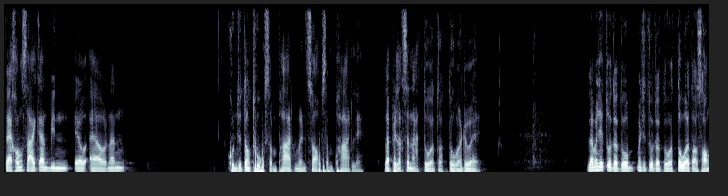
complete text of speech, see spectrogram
แต่ของสายการบิน LL นั้น คุณจะต้องถูกสัมภาษณ์เหมือนสอบสัมภาษณ์เลย และเป็นลักษณะตัวต่อตัวด้วย แล้วไม่ใช่ตัวต่อตัวไม่ใช่ตัวต่อตัวตัวต่อสอง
